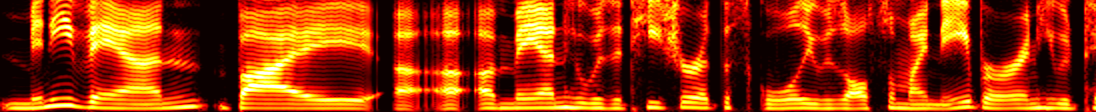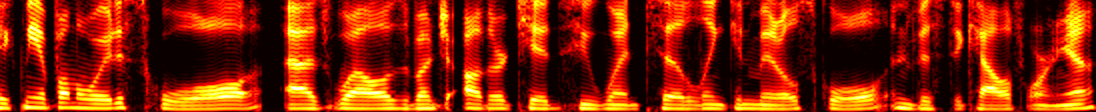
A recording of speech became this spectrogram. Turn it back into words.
minivan by a, a man who was a teacher at the school. He was also my neighbor, and he would pick me up on the way to school, as well as a bunch of other kids who went to Lincoln Middle School in Vista, California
